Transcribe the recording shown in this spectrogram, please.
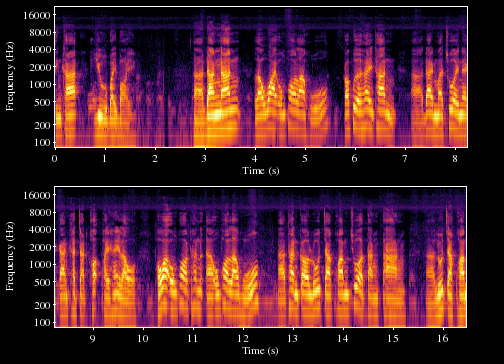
สินค้าอยู่บ่อยๆดังนั้นเราไหว้องค์พ่อราหู ก็เพื่อให้ท่านได้มาช่วยในการขจัดเคราะห์ภัยให้เรา เพราะว่าองค์พ่อท่านอองค์พ่อราหูท่านก็รู้จักความชั่วต่างๆ รู้จักความ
